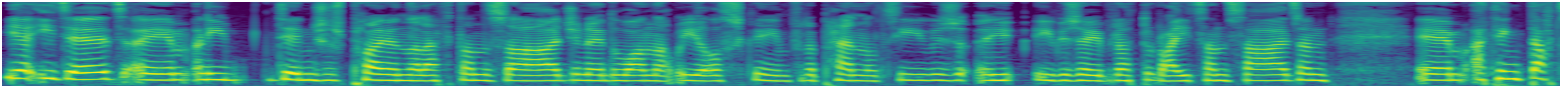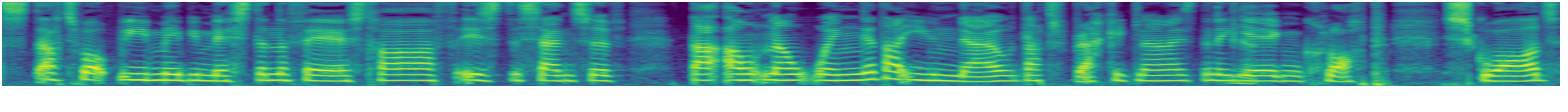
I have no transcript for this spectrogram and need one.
Yeah, he did, um, and he didn't just play on the left hand side. You know, the one that we all screamed for the penalty. He was he was over at the right hand side, and um, I think that's that's what we maybe missed in the first half is the sense of that out and out winger that you know that's recognised in a yeah. Jurgen Klopp squad,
